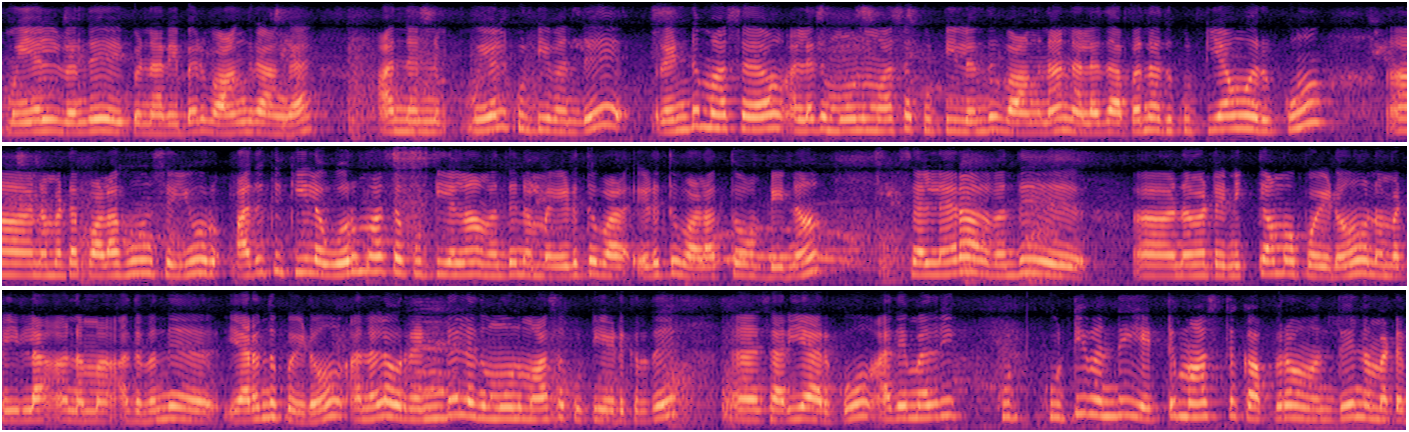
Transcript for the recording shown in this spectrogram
முயல் வந்து இப்போ நிறைய பேர் வாங்குறாங்க. அந்த முயல் குட்டி வந்து ரெண்டு மாதம் அல்லது மூணு மாத குட்டிலேருந்து வாங்கினா நல்லது. அப்போ தான் அது குட்டியாகவும் இருக்கும் நம்மகிட்ட பழகவும் செய்யும். ஒரு- அதுக்கு கீழே ஒரு மாத குட்டியெல்லாம் வந்து நம்ம எடுத்து வ எடுத்து வளர்த்தோம் அப்படின்னா சில நேரம் அது வந்து நம்மகிட்ட நிற்காம போயிடும். நம்மகிட்ட இல்லை நம்ம அது வந்து இறந்து போயிடும். அதனால் ஒரு ரெண்டு அல்லது மூணு மாதம் குட்டி எடுக்கிறது சரியாக இருக்கும். அதே மாதிரி குட் குட்டி வந்து எட்டு மாதத்துக்கு அப்புறம் வந்து நம்மகிட்ட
